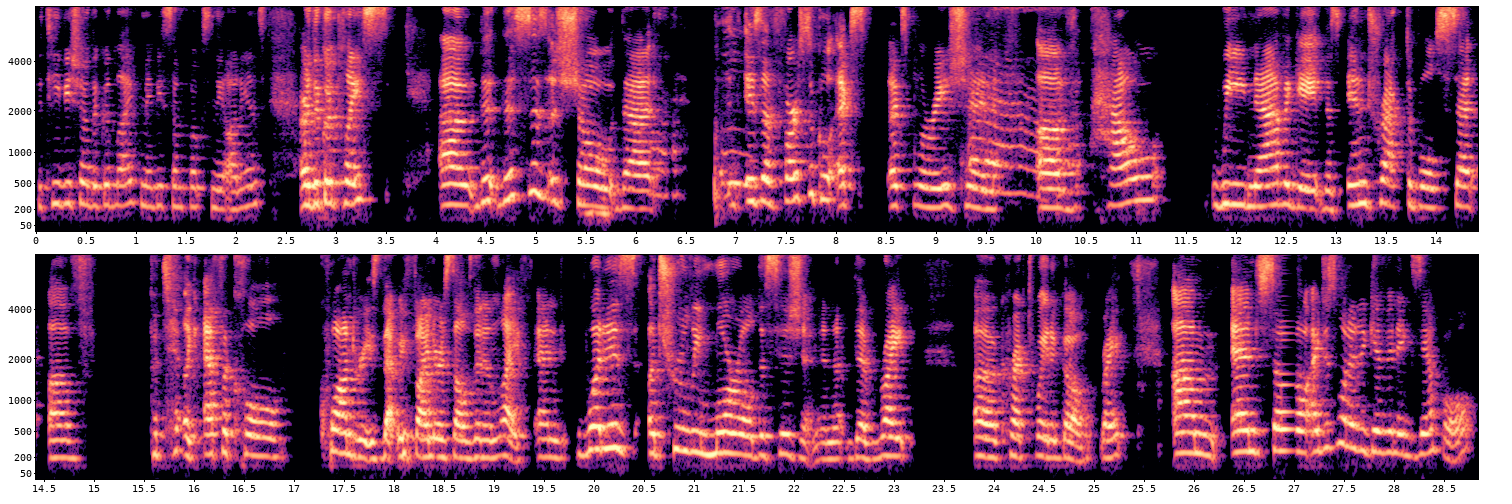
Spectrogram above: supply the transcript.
The TV show The Good Life? Maybe some folks in the audience or The Good Place. Uh, th- this is a show that is a farcical ex- exploration of how we navigate this intractable set of like ethical quandaries that we find ourselves in in life and what is a truly moral decision and the- right uh, correct way to go right um, and so i just wanted to give an example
